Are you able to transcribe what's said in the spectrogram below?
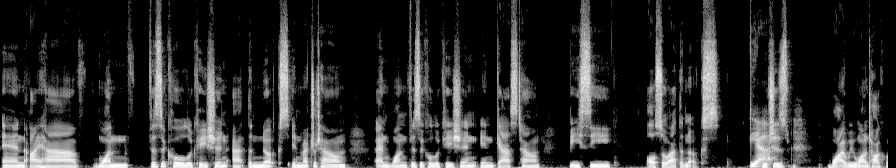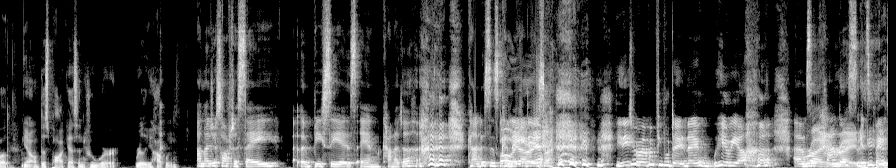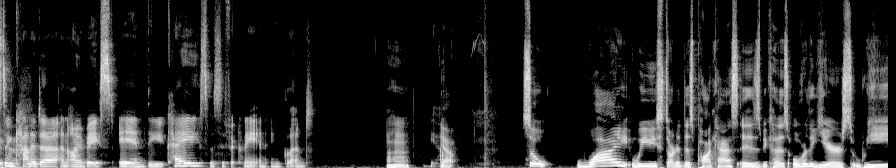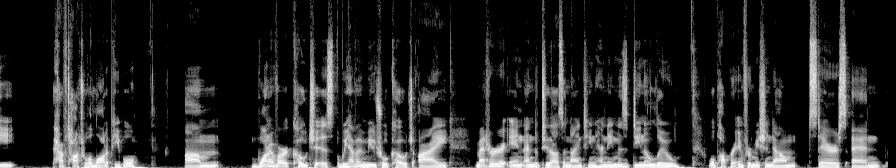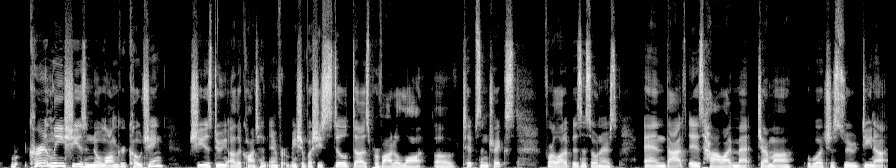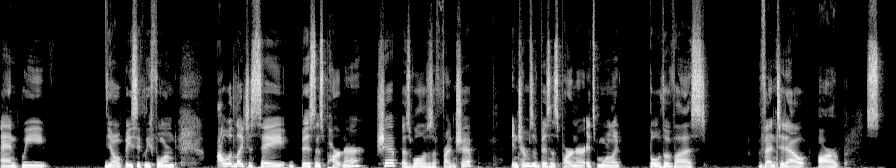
and I have one physical location at the Nooks in Metrotown and one physical location in Gastown, BC, also at the Nooks. Yeah. Which is why we want to talk about, you know, this podcast and who we're really helping. And I just have to say, uh, BC is in Canada. Candace is Canadian. Oh, yeah, right, you need to remember people don't know who we are. Um, right, so Candace right. is based in Canada, and I'm based in the UK, specifically in England. Mm-hmm. Yeah. yeah. So why we started this podcast is because over the years we have talked to a lot of people. Um, one of our coaches, we have a mutual coach. I met her in end of 2019. Her name is Dina Liu. We'll pop her information downstairs. And r- currently, she is no longer coaching. She is doing other content information, but she still does provide a lot of tips and tricks for a lot of business owners. And that is how I met Gemma, which is through Dina. And we, you know, basically formed, I would like to say, business partnership as well as a friendship. In terms of business partner, it's more like both of us vented out our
